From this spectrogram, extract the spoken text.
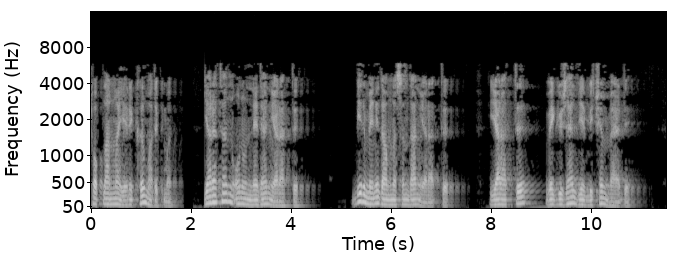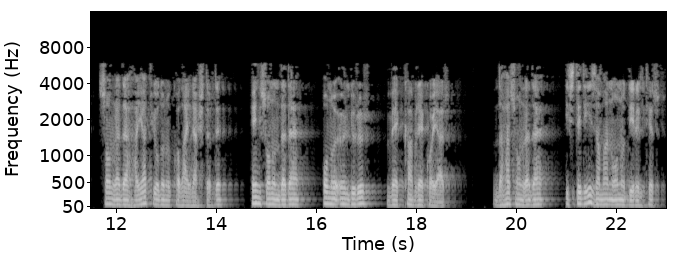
toplanma yeri kılmadık mı? Yaratan onu neden yarattı? Bir meni damlasından yarattı. Yarattı ve güzel bir biçim verdi. Sonra da hayat yolunu kolaylaştırdı. En sonunda da onu öldürür ve kabre koyar. Daha sonra da istediği zaman onu diriltir.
